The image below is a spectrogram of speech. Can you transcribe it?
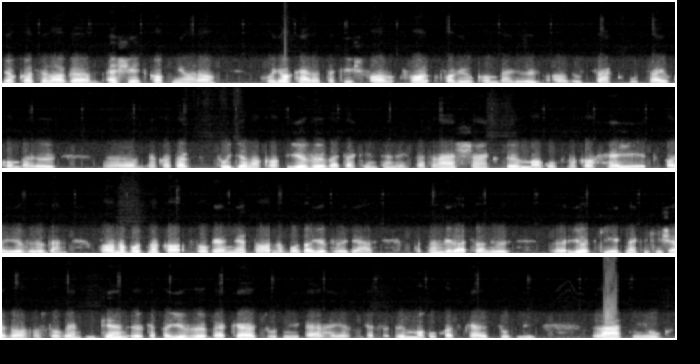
gyakorlatilag esélyt kapni arra, hogy akár ott a kis fal, fal, faljukon belül, az utcák, utcájukon belül, gyakorlatilag tudjanak a jövőbe tekinteni, tehát lássák önmaguknak a helyét a jövőben. Tarnabodnak a szlogenje, Tarnabod a jövőgyár. Tehát nem véletlenül jött ki nekik is ez a, a szlogen. Igen, őket a jövőbe kell tudni elhelyezni, tehát önmagukat kell tudni látniuk,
